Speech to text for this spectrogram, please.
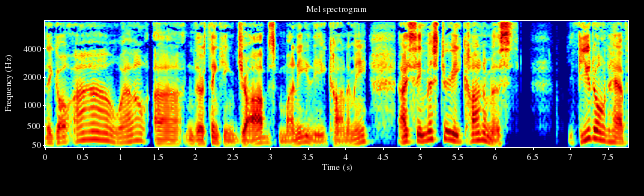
They go, oh, well, uh, they're thinking jobs, money, the economy. I say, Mr. Economist, if you don't have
